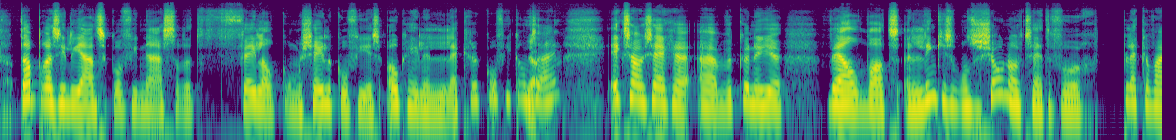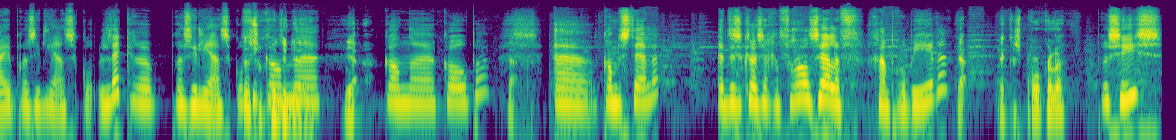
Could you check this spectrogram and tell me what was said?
ja. dat Braziliaanse koffie, naast dat het veelal commerciële koffie is, ook hele lekkere koffie kan ja. zijn. Ik zou zeggen, we kunnen je wel wat linkjes op onze show notes zetten voor plekken waar je Braziliaanse lekkere Braziliaanse koffie kan, uh, ja. kan kopen, ja. kan bestellen. En dus ik zou zeggen, vooral zelf gaan proberen. Ja, lekker sprokkelen. Precies.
